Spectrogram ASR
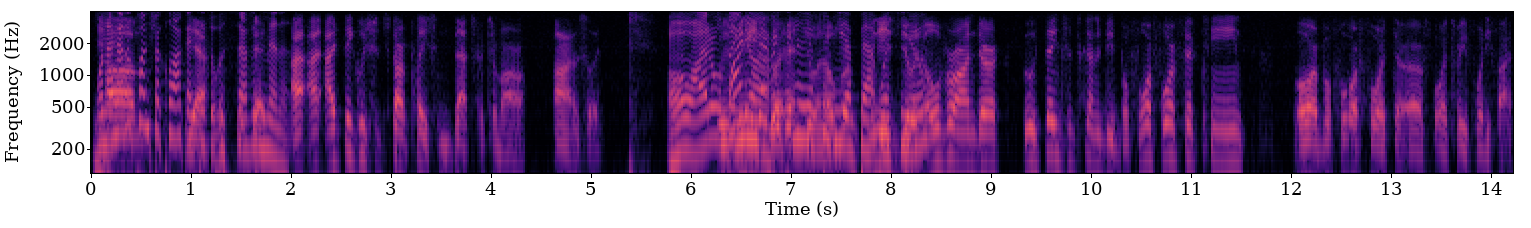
When I had to Um, punch a clock, I yeah, think it was seven okay. minutes. I, I I think we should start placing bets for tomorrow. Honestly, Oh, I don't we, Why does need to everything do have an to be a bet we need with to do an you? over under. Who thinks it's going to be before four fifteen or before four th- or, or three forty five?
